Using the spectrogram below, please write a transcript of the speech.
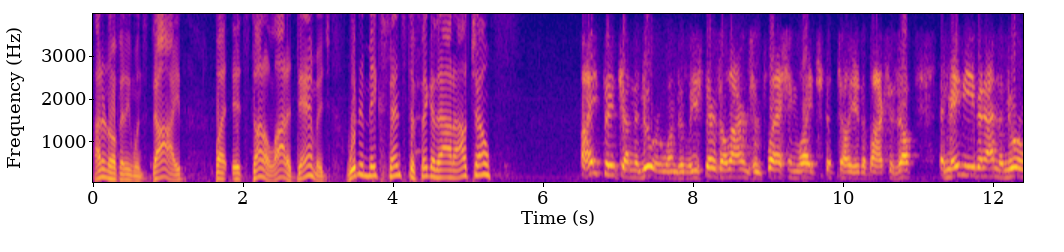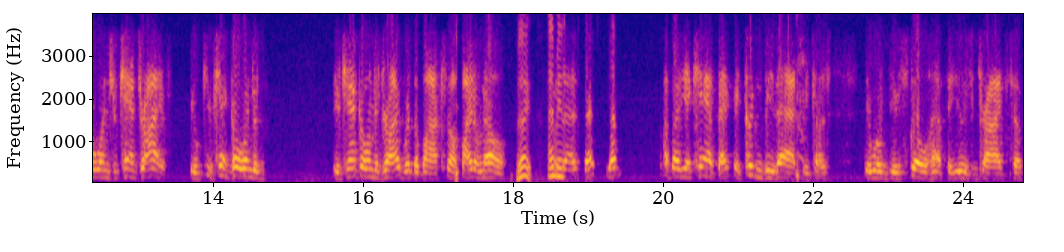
I don't know if anyone's died, but it's done a lot of damage. Wouldn't it make sense to figure that out, Joe? I think on the newer ones, at least, there's alarms and flashing lights that tell you the box is up, and maybe even on the newer ones, you can't drive. You, you can't go into you can't go into drive with the box up. I don't know. Right. I mean, that, that, that, but you can't. That, it couldn't be that because it would. You still have to use drive to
